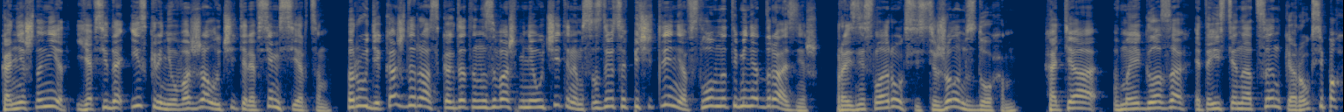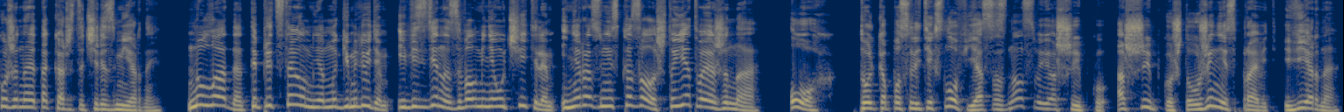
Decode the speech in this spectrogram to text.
Конечно нет, я всегда искренне уважал учителя всем сердцем. Руди, каждый раз, когда ты называешь меня учителем, создается впечатление, словно ты меня дразнишь, произнесла Рокси с тяжелым вздохом. Хотя в моих глазах это истинная оценка, Рокси, похоже на это, кажется чрезмерной. «Ну ладно, ты представил меня многим людям и везде называл меня учителем и ни разу не сказал, что я твоя жена. Ох!» Только после этих слов я осознал свою ошибку. Ошибку, что уже не исправить. Верно.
